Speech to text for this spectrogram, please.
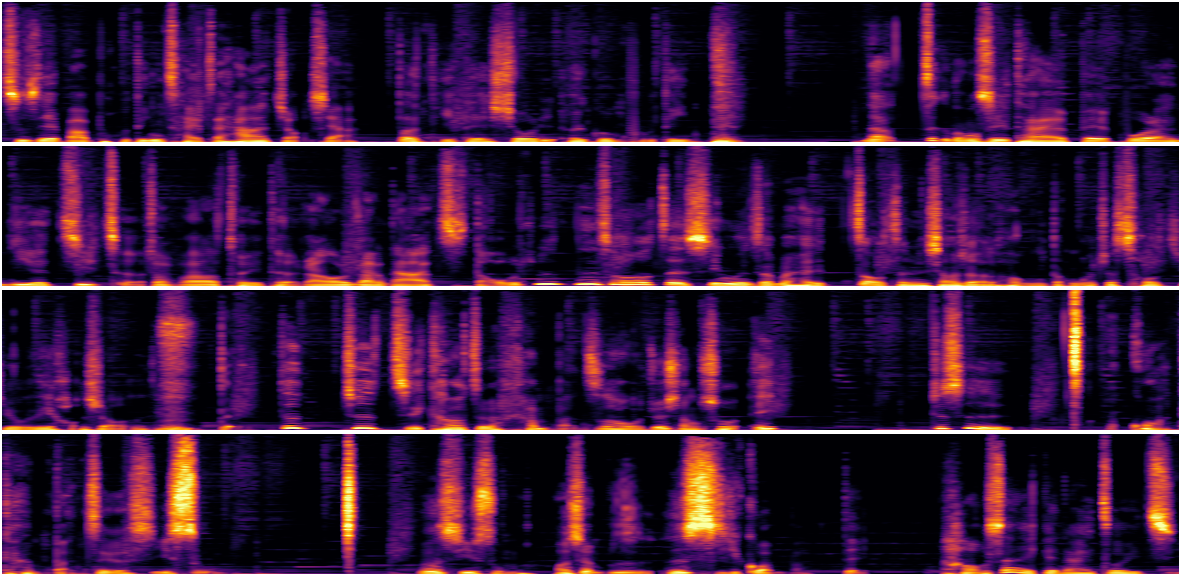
直接把补丁踩在他的脚下，断体被修理二棍补丁。那这个东西他还被波兰裔的记者转发到推特，然后让大家知道。我觉得那时候在新闻上面还造成了小小的轰动，我觉得超级无敌好笑的。对，但就是直接看到这个看板之后，我就想说，哎，就是挂看板这个习俗，那习俗吗？好像不是，是习惯吧？对，好像也可以拿来做一集。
